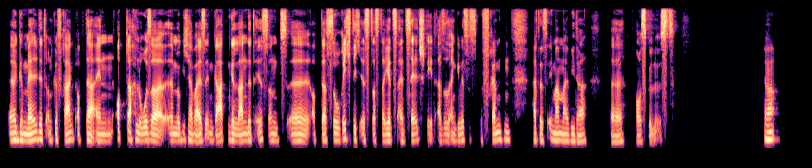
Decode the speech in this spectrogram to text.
äh, gemeldet und gefragt, ob da ein Obdachloser äh, möglicherweise im Garten gelandet ist und äh, ob das so richtig ist, dass da jetzt ein Zelt steht. Also ein gewisses Befremden hat es immer mal wieder äh, ausgelöst. Ja,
